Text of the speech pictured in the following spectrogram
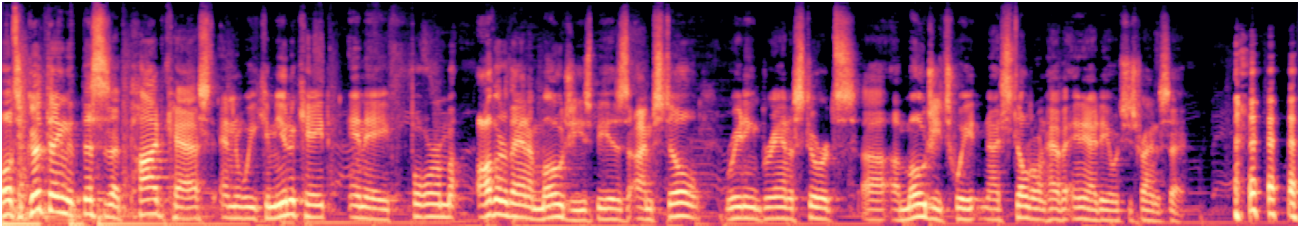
Well, it's a good thing that this is a podcast and we communicate in a form other than emojis because I'm still reading Breanna Stewart's uh, emoji tweet and I still don't have any idea what she's trying to say.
